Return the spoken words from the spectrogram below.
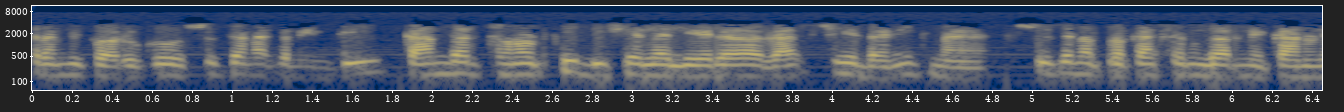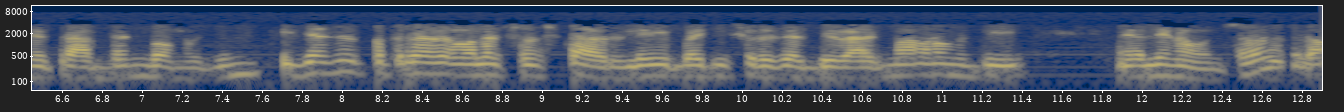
श्रमिकहरूको सूचनाको निम्ति कामदार छनौटकै विषयलाई लिएर राष्ट्रिय दैनिकमा सूचना प्रकाशन गर्ने कानूनी प्रावधान बमोजिम इजाजत पत्रवाला संस्थाहरूले वैदेशिक रोजगार विभागमा अनुमति लिनुहुन्छ। र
